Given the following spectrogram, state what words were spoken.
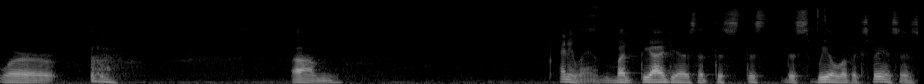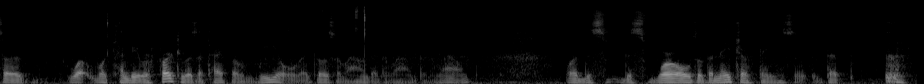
we're um, anyway, but the idea is that this this this wheel of experiences, or what what can be referred to as a type of wheel that goes around and around and around, or this this world or the nature of things that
